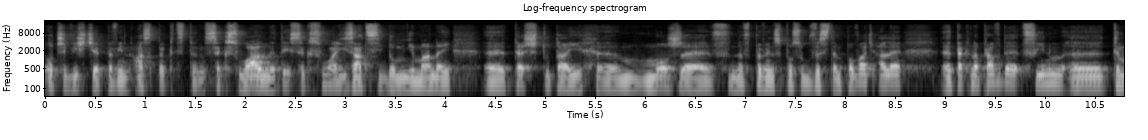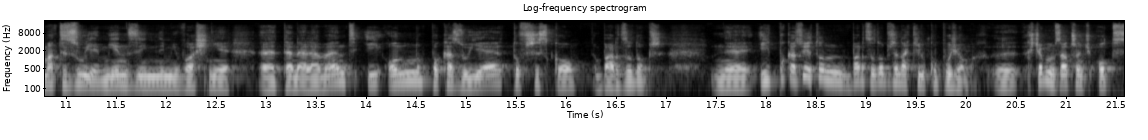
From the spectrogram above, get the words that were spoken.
oczywiście pewien aspekt ten seksualny, tej seksualizacji domniemanej też tutaj może w, pewien sposób występować, ale tak naprawdę film tematyzuje między innymi właśnie ten element i on pokazuje to wszystko bardzo dobrze. I pokazuje to bardzo dobrze na kilku poziomach. Chciałbym zacząć od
